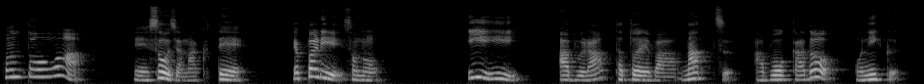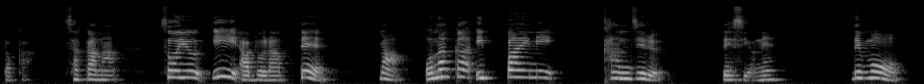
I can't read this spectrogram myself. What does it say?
本当は、えー、そうじゃなくて、やっぱりそのいい油、例えばナッツ、アボカド、お肉とか魚、そういういい油ってまあお腹いっぱいに感じるですよね。でも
